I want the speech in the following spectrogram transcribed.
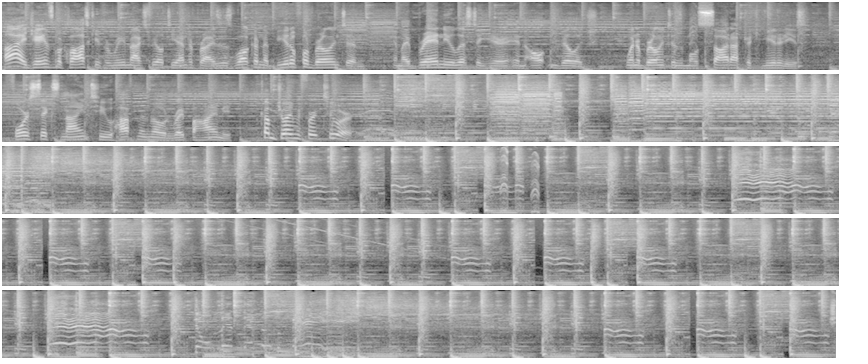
Hi, James McCloskey from Remax Realty Enterprises. Welcome to beautiful Burlington and my brand new listing here in Alton Village, one of Burlington's most sought after communities. 4692 Huffman Road right behind me. Come join me for a tour.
